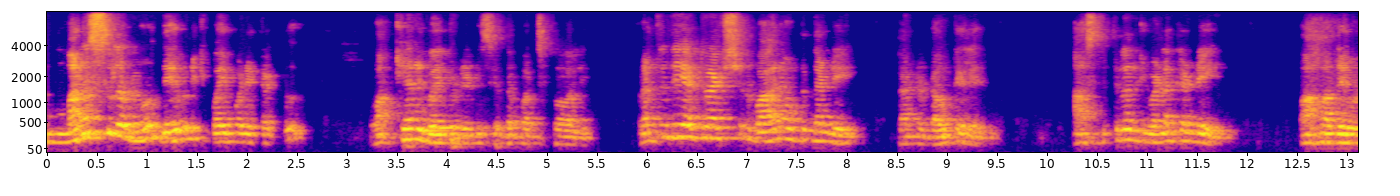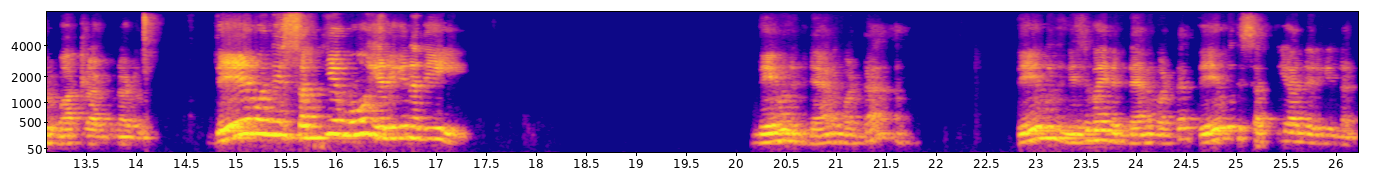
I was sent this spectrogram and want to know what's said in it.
మనస్సులను దేవునికి భయపడేటట్టు వాక్యానికి భయపడేట్టు సిద్ధపరచుకోవాలి. ప్రతిదీ అట్రాక్షన్ బాగానే ఉంటుందండి. దాంట్లో డౌటే లేదు. ఆ స్థితిలోకి వెళ్ళకండి. మహాదేవుడు మాట్లాడుతున్నాడు. దేవుని సత్యము ఎరిగినది. దేవుని జ్ఞానం అంట. దేవుని నిజమైన జ్ఞానం అంట. దేవుని సత్యాన్ని ఎరిగిందంట.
